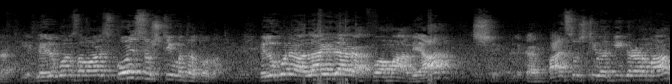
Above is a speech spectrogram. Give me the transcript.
નથી. એટલે એ લોકોનો સમાવેશ કોઈ સૃષ્ટિમાં થતો નથી. એ લોકોને અલાયદા રાખવામાં આવ્યા છે. એટલે પાંચ સૃષ્ટિ વર્ગીકરણમાં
